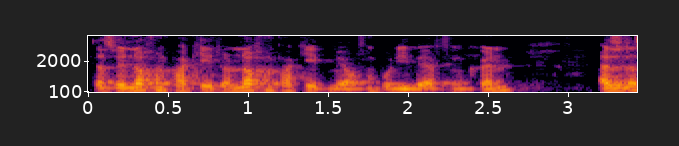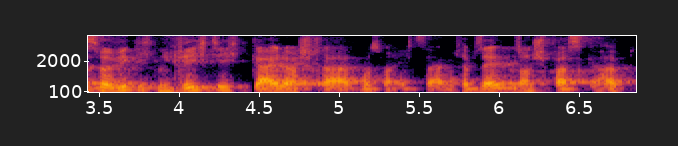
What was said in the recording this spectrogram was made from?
dass wir noch ein Paket und noch ein Paket mehr auf den Bulli werfen können. Also das war wirklich ein richtig geiler Start, muss man echt sagen. Ich habe selten so einen Spaß gehabt.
